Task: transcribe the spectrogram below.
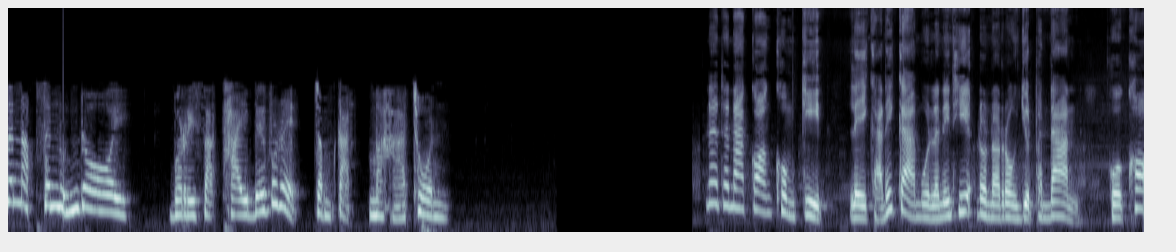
สนับสนุนโดย บริษัทไทยเบเวอเรจจำกัดมหาชนนายธนากรข่มกิจ เลขาธิการมูลนิธิรณรงค์หยุดพนัน หัวข้อ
